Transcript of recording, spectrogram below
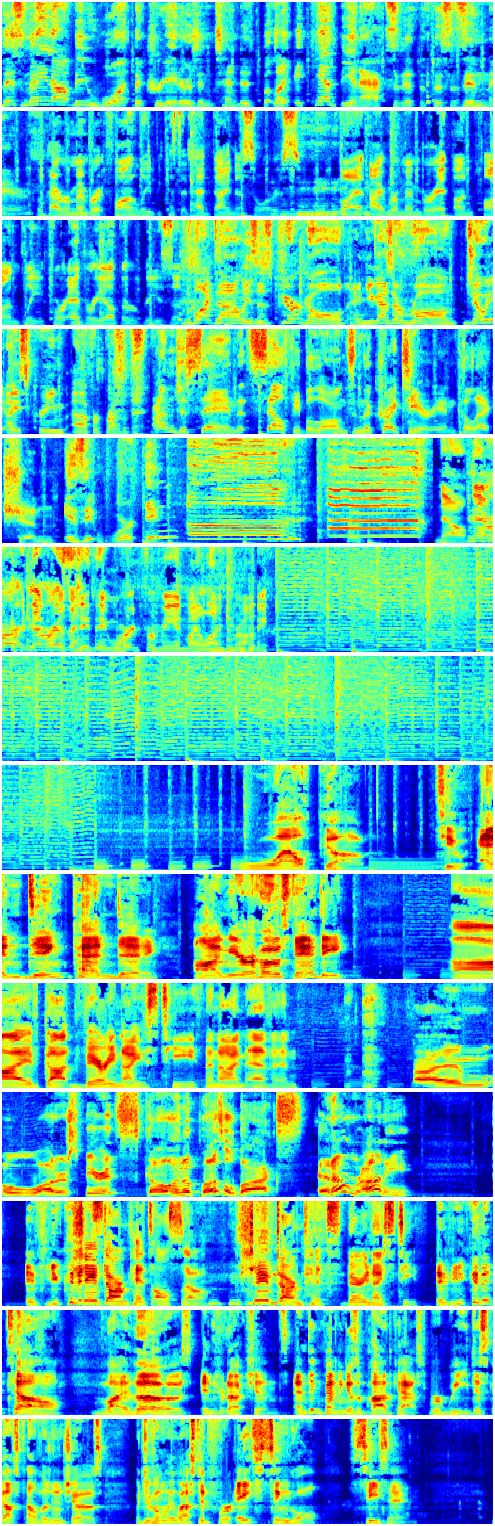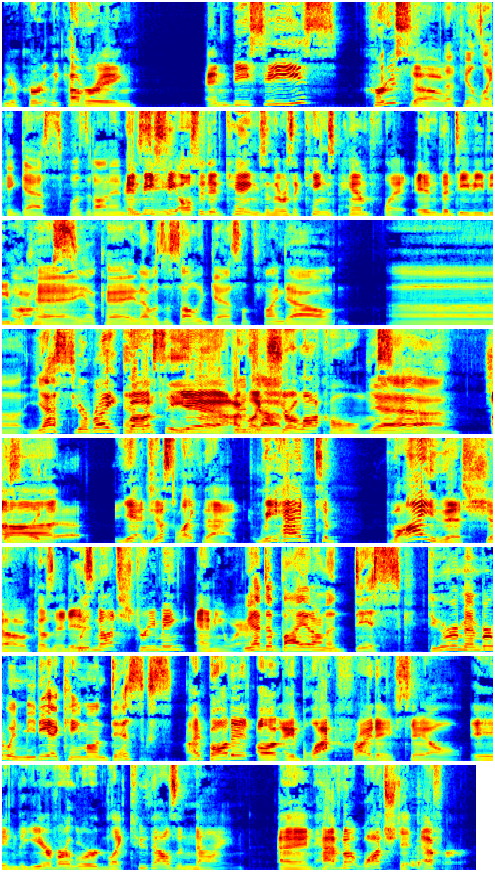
this may not be what the creators intended, but like it can't be an accident that this is in there. Look, I remember it fondly because it had dinosaurs, but I remember it unfondly for every other reason. The Black Donnellys is pure gold, and you guys are wrong. Joey Ice Cream uh, for president. I'm just saying that selfie belongs in the Criterion collection. Is it working? Uh, no, never, never has anything worked for me in my life, Ronnie. Welcome to Ending Pending. I'm your host, Andy. I've got very nice teeth, and I'm Evan. I'm a water spirit skull in a puzzle box, and I'm Ronnie. If you couldn't Shaved armpits, also. Shaved armpits, very nice teeth. if you couldn't tell by those introductions, Ending Pending is a podcast where we discuss television shows which have only lasted for a single season. We are currently covering NBC's Crusoe. That feels like a guess. Was it on NBC? NBC also did Kings, and there was a Kings pamphlet in the DVD box. Okay, okay, that was a solid guess. Let's find out. Uh, yes, you're right. Fuck NBC. yeah, I'm Good like job. Sherlock Holmes. Yeah, Just Uh, like that. Yeah, just like that. We had to buy this show because it is With- not streaming anywhere. we had to buy it on a disc. Do you remember when media came on discs? I bought it on a Black Friday sale in the year of our Lord, like 2009, and have not watched it ever.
